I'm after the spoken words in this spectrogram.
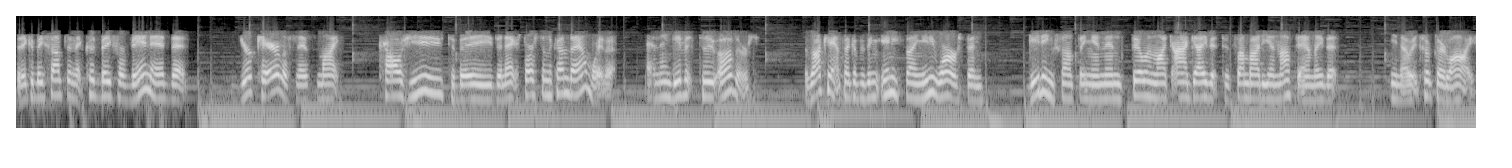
That it could be something that could be prevented that your carelessness might cause you to be the next person to come down with it and then give it to others. Because I can't think of anything any worse than getting something and then feeling like I gave it to somebody in my family that, you know, it took their life.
